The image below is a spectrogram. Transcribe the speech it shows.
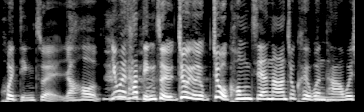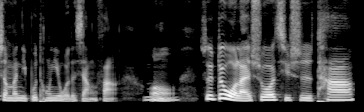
会顶嘴，然后因为他顶嘴就有就有空间呐、啊，就可以问他为什么你不同意我的想法，嗯，嗯，所以对我来说，其实他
